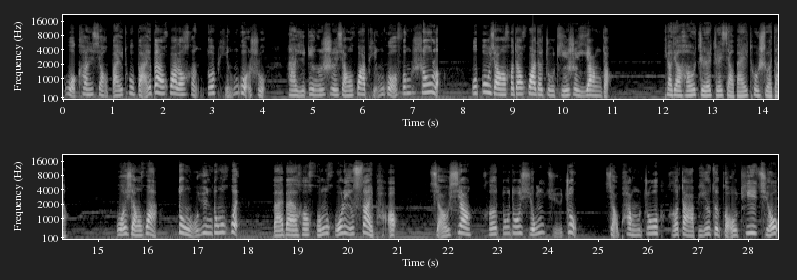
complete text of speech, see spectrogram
我看小白兔白白画了很多苹果树，他一定是想画苹果丰收了。我不想和他画的主题是一样的。跳跳猴指了指小白兔说道：“我想画。”动物运动会，白白和红狐狸赛跑，小象和嘟嘟熊举重，小胖猪和大鼻子狗踢球。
